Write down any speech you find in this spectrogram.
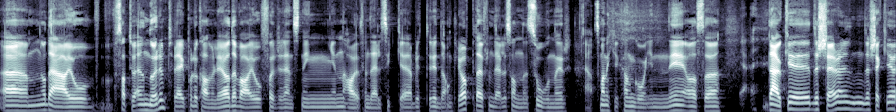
Um, og det er jo, satte jo enormt preg på lokalmiljøet. Og det var jo forurensningen har jo fremdeles ikke blitt rydda ordentlig opp. Det er jo fremdeles sånne soner Ja. som man ikke kan gå inn i. Og så det er jo ikke Det skjer, det skjer, ikke,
